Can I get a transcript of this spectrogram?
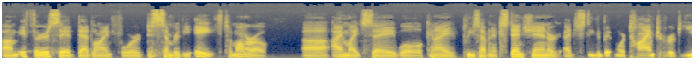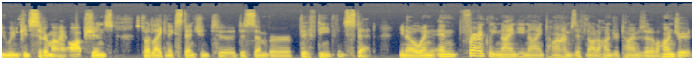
um, if there is, say, a deadline for December the 8th, tomorrow, uh, I might say, well, can I please have an extension or I just need a bit more time to review and consider my options. So I'd like an extension to December 15th instead, you know, and, and frankly, 99 times, if not 100 times out of 100,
